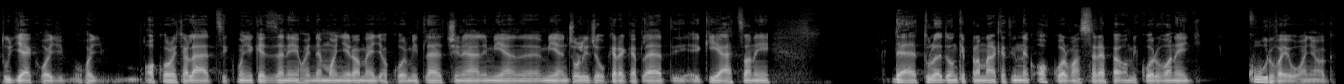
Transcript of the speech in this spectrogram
tudják, hogy, hogy akkor, hogyha látszik mondjuk egy zenén, hogy nem annyira megy, akkor mit lehet csinálni, milyen, milyen Jolly Jokereket lehet kijátszani, de tulajdonképpen a marketingnek akkor van szerepe, amikor van egy kurva jó anyag.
